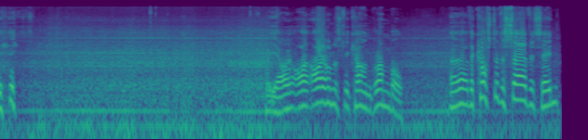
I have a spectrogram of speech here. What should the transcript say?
But yeah I, I, honestly can't grumble. Uh, the cost of the servicing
